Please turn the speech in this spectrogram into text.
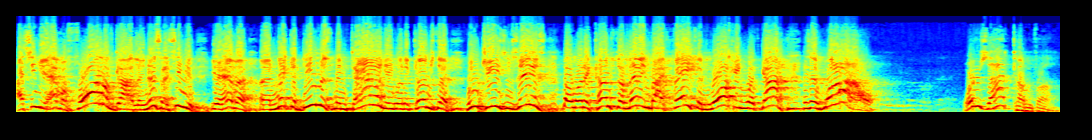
I see you have a form of godliness. I see you, you have a, a Nicodemus mentality when it comes to who Jesus is. But when it comes to living by faith and walking with God, I say, wow, where does that come from?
